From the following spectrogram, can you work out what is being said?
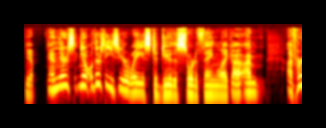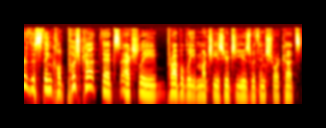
Yep. And there's you know there's easier ways to do this sort of thing. Like I, I'm I've heard of this thing called Pushcut that's actually probably much easier to use within shortcuts.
